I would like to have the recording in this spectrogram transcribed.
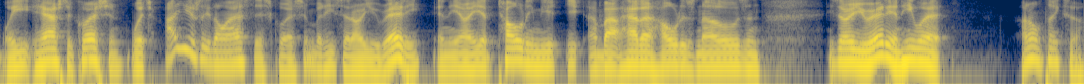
well, he asked a question, which I usually don't ask this question, but he said, are you ready? And, you know, he had told him about how to hold his nose. And he said, are you ready? And he went, I don't think so.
